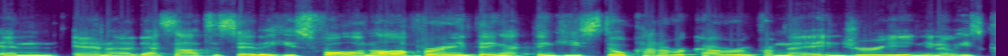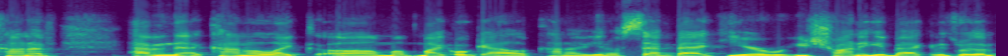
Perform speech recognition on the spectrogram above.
And and uh, that's not to say that he's fallen off or anything. I think he's still kind of recovering from that injury, and you know he's kind of having that kind of like um, Michael Gallup kind of you know setback year where he's trying to get back in his rhythm.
